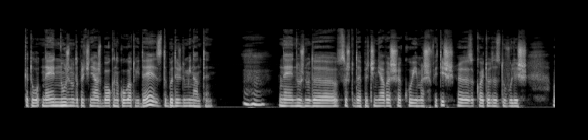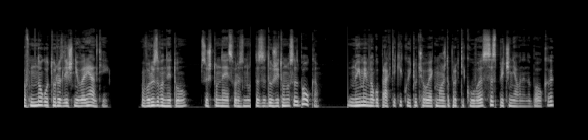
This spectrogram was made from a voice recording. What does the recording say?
Като не е нужно да причиняваш болка на когото и да е, за да бъдеш доминантен. Mm-hmm. Не е нужно да също да я причиняваш, ако имаш фетиш, е, за който да задоволиш в многото различни варианти. Връзването също не е свързано с задължително с болка. Но има и много практики, които човек може да практикува с причиняване на болка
